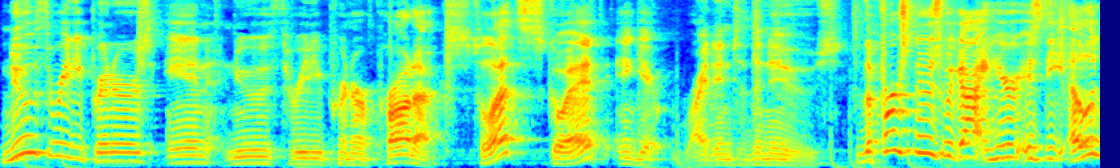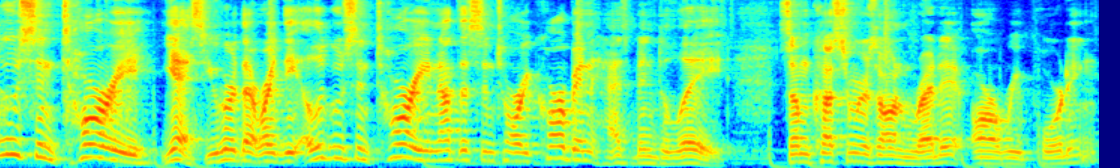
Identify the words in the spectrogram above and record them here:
new 3D printers and new 3D printer products. So let's go ahead and get right into the news. The first news we got here is the Elegoo Centauri. Yes, you heard that right. The Elegoo Centauri, not the Centauri Carbon, has been delayed. Some customers on Reddit are reporting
